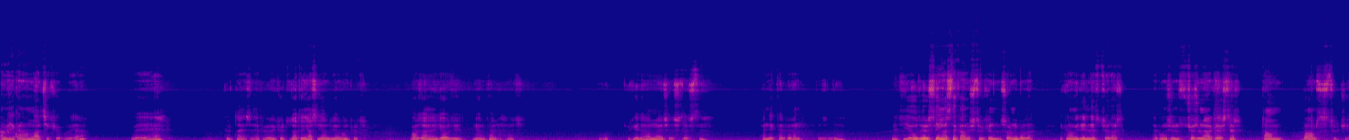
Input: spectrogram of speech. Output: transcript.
evet, evet. Onlar çekiyor buraya. Ve Kürt aynısını yapıyor. Ve Kürt zaten asıl Yahudi olan Kürt. Barzani Yahudi, Yahudiler evet. Türkiye'den almaya çalıştılar işte. Hendekler falan kazıldı. Evet, Yahudi Hristiyan arasında kalmış. Türk'ün sorunu burada. Ekonomiyi de elinde tutuyorlar. E bunun için çözüm ne arkadaşlar? Tam bağımsız Türkiye.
